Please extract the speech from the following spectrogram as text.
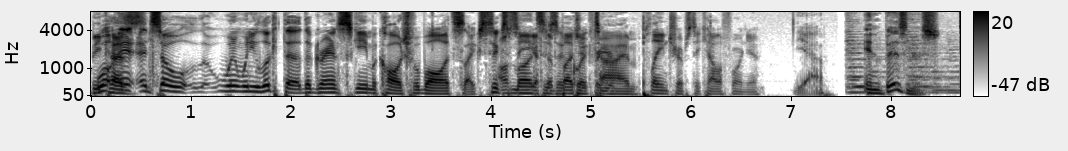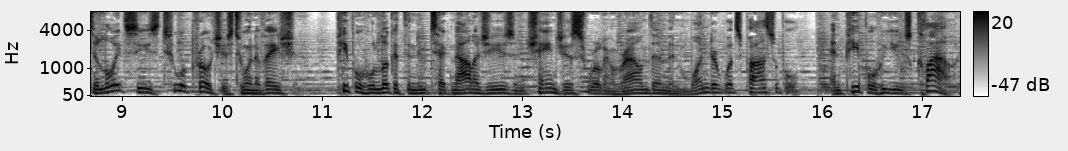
Because well, and, and so when when you look at the the grand scheme of college football, it's like six months have is a budget quick time. plane trips to California. Yeah. In business, Deloitte sees two approaches to innovation people who look at the new technologies and changes swirling around them and wonder what's possible, and people who use cloud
